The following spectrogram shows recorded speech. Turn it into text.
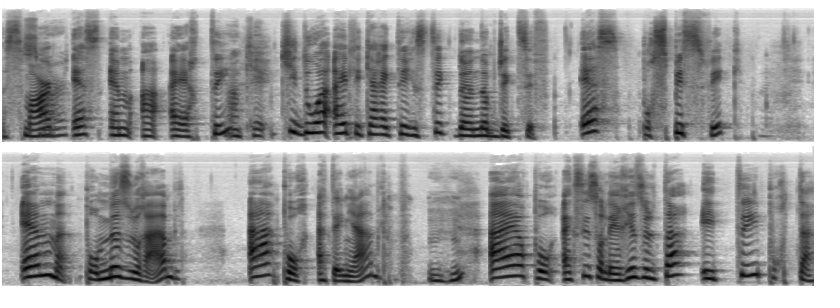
SMART, S-M-A-R-T, qui doit être les caractéristiques d'un objectif. S pour spécifique, M pour mesurable, A pour atteignable, mhm. R pour axer sur les résultats et T pour temps.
